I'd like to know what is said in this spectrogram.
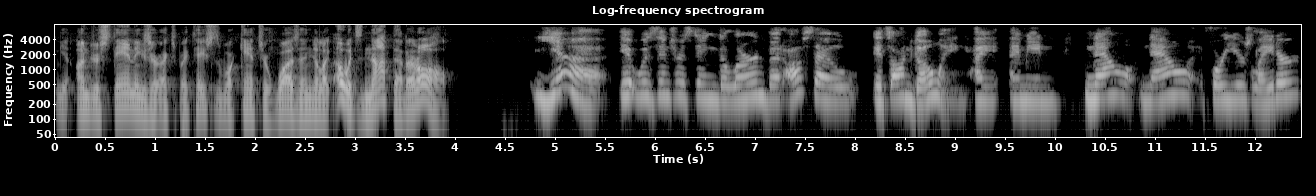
you know, understandings or expectations of what cancer was, and you're like, oh, it's not that at all? Yeah, it was interesting to learn, but also it's ongoing. I I mean, now now four years later,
